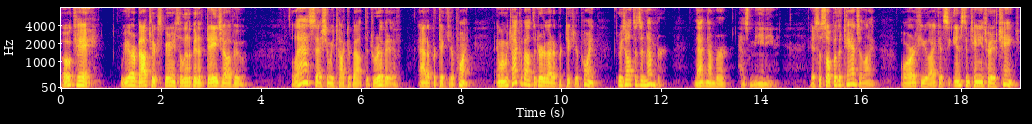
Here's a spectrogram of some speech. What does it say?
Okay, we are about to experience a little bit of deja vu. Last session we talked about the derivative at a particular point. And when we talk about the derivative at a particular point, the result is a number. That number has meaning. It's the slope of the tangent line, or if you like, it's the instantaneous rate of change.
